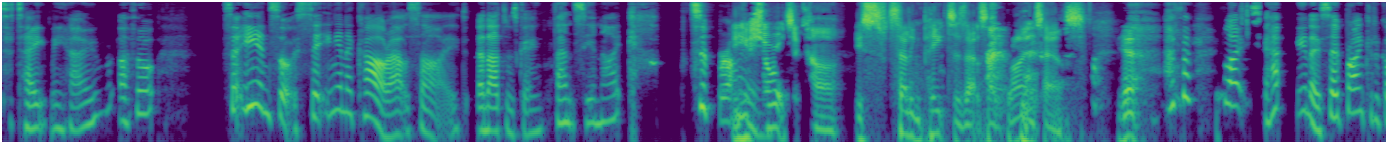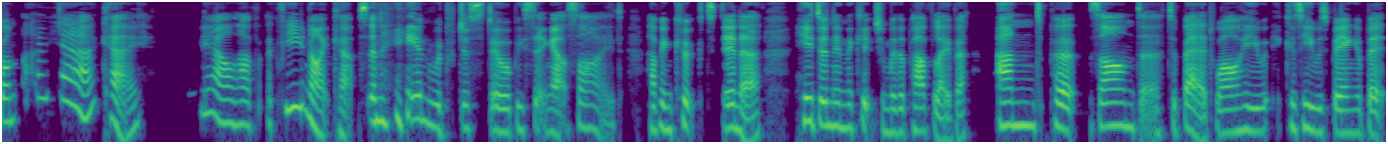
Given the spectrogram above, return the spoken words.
to take me home. I thought, so Ian's sort of sitting in a car outside and Adam's going, fancy a nightcap to Are you sure it's a car? He's selling pizzas outside Brian's house. Yeah. Like, you know, so Brian could have gone, oh, yeah, okay. Yeah, I'll have a few nightcaps. And Ian would just still be sitting outside, having cooked dinner, hidden in the kitchen with a pavlova, and put Xander to bed while he, because he was being a bit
